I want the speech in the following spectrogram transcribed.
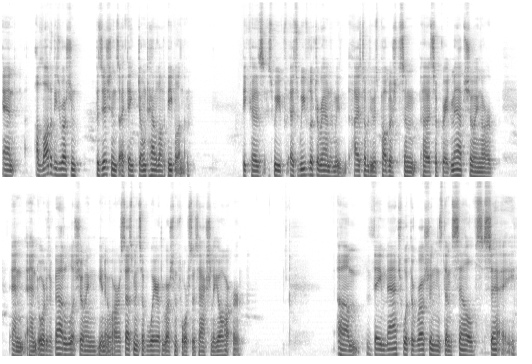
And a lot of these Russian positions, I think, don't have a lot of people in them because as we've as we've looked around and we ISW has published some uh, some great maps showing our and and orders of battle showing you know our assessments of where the Russian forces actually are. Um, they match what the Russians themselves say,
